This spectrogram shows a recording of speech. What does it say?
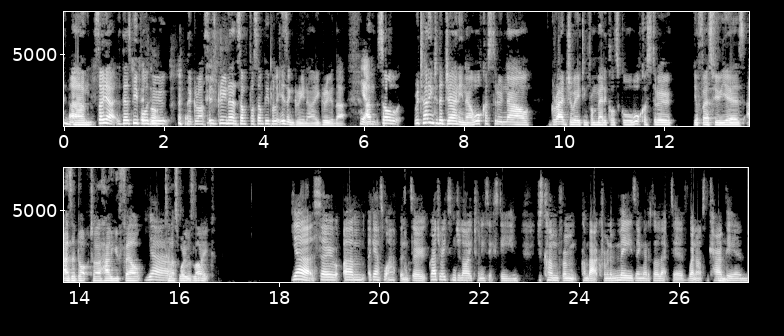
Um, so yeah, there's people It's who the grass is greener and some for some people it isn't greener. I agree with that. Yeah. Um, so returning to the journey now, walk us through now graduating from medical school. Walk us through your first few years as a doctor, how you felt. yeah. Tell us what it was like. Yeah, so um, I guess what happened? So graduated in July 2016, just come from come back from an amazing medical elective, went out to the Mm.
